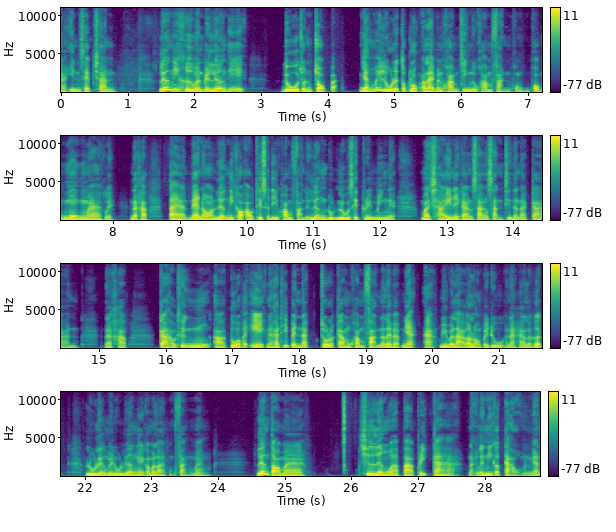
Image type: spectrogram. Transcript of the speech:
นะ Inception เรื่องนี้คือมันเป็นเรื่องที่ดูจนจบอะยังไม่รู้เลยตกลงอะไรเป็นความจริงหรือความฝัน ผมผมงงมากเลย นะครับแต่แน่นอนเรื่องนี้เขาเอาทฤษฎีความฝันในเรื่อง lucid dreaming เนี่ยมาใช้ในการสร้างสรรค์จินตนาการนะครับกล่าวถึงตัวพระเอกนะฮะที่เป็นนักโจรกรรมความฝันอะไรแบบเนี้ยอะมีเวลาก็ลองไปดูนะฮะแล้วก็รู้เรื่องไม่รู้เรื่องไงก็มาเล่าให้ผมฟังมั่งเรื่องต่อมาชื่อเรื่องว่าปาปริก้าหนังเรื่องนี้ก็เก่าเหมือนกัน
